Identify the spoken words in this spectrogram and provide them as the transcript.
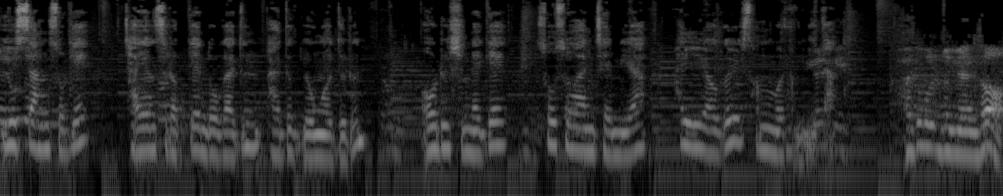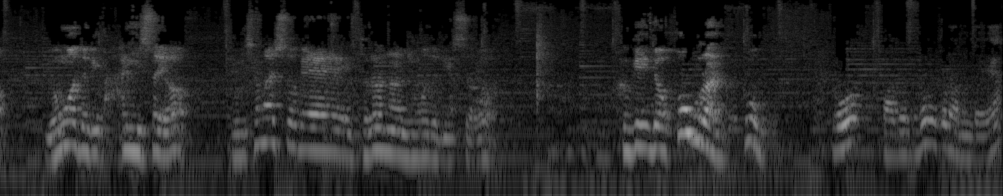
일상 속에 자연스럽게 녹아든 바둑 용어들은 어르신에게 소소한 재미와 활력을 선물합니다. 바둑을 두면서 용어들이 많이 있어요. 우리 생활 속에 드러나는 용어들이 있어. 그게 이제 호구라는 거예요. 호구. 뭐? 바로 호구라는 거야?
